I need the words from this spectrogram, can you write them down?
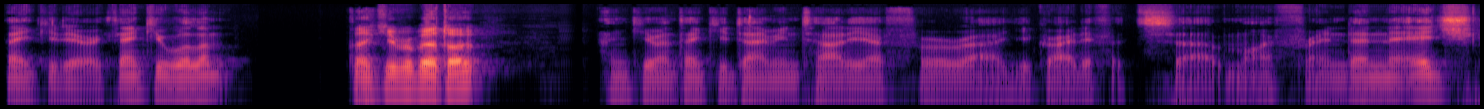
Thank you, Derek. Thank you, Willem. Thank you, Roberto. Thank you, and thank you, Damien Tardio, for uh, your great efforts, uh, my friend. And Edge,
